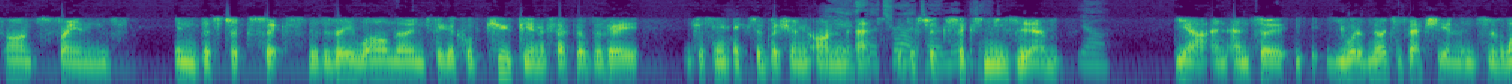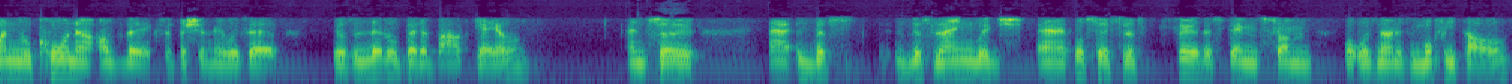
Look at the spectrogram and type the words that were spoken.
trans friends in District Six. There's a very well-known figure called Cupian. In fact, there was a very interesting exhibition on Yes, at the right, District Six. Museum. Yeah. Yeah, and, and so you would have noticed actually in, in sort of one little corner of the exhibition there was a there was a little bit about Gayle, and so uh, this this language uh, also sort of further stems from what was known as Moffietaal,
